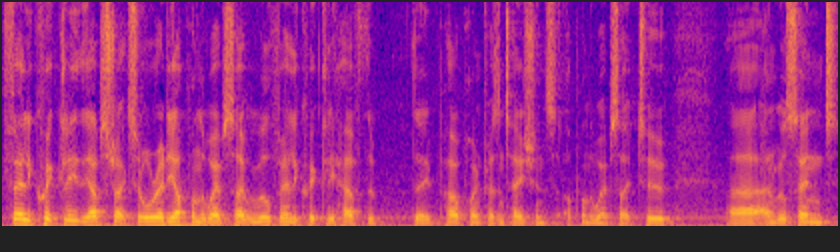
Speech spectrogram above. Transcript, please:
fairly quickly, the abstracts are already up on the website, we will fairly quickly have the, the PowerPoint presentations up on the website too, uh, and we'll send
